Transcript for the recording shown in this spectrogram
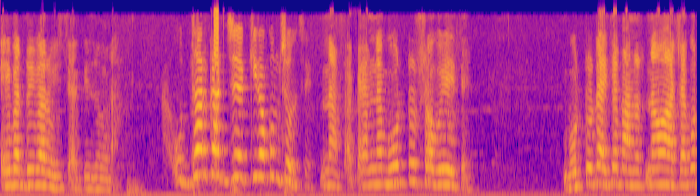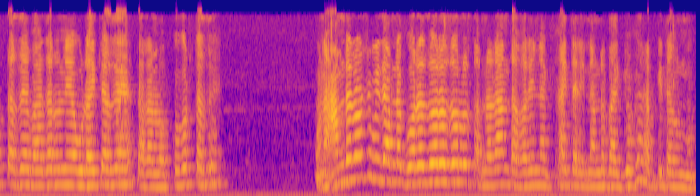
এইবার দুইবার হইছে আর কি জলটা উদ্ধার কার্য কীরকম চলছে? না কাকা এমনি ভোট টুট সব হয়েছে ভোট টুট আইছে মানুষ নেওয়া আশা করতেছে বাজারও নিয়ে উড়াইতেছে তারা লক্ষ্য করতেছে। মানে আমাদের অসুবিধা আমরা ঘরে জোরে জল উঠতো আমরা রান্না পারি না খাইতারি না আমরা ভাগ্য খারাপ কিতা করব?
